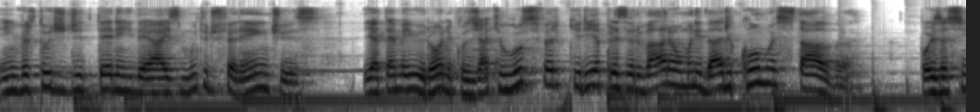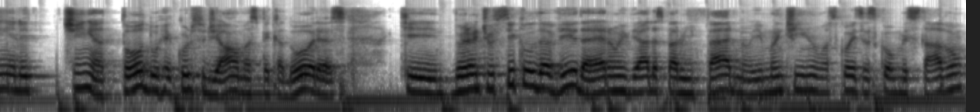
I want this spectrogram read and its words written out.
em virtude de terem ideais muito diferentes e até meio irônicos, já que Lúcifer queria preservar a humanidade como estava, pois assim ele tinha todo o recurso de almas pecadoras que durante o ciclo da vida eram enviadas para o inferno e mantinham as coisas como estavam,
